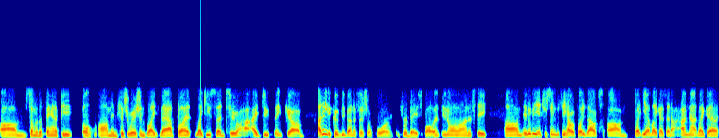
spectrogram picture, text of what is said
um, some of the fan appeal um, in situations like that. But like you said too, I, I do think um, I think it could be beneficial for for baseball. In, in all honesty, um, it'll be interesting to see how it plays out. Um, but yeah, like I said, I, I'm not like a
